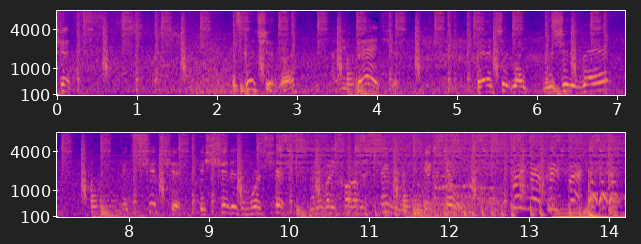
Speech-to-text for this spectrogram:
shit. It's good shit, right? I mean bad shit. Bad shit like the shit is bad? It's shit shit. This shit isn't worth shit. Anybody caught on the street with this will get killed. Bring that beat back.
